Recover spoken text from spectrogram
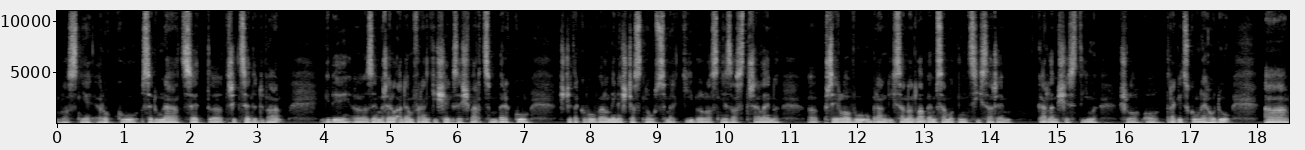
vlastně roku 1732, kdy zemřel Adam František ze Schwarzenberku. Ještě takovou velmi nešťastnou smrtí byl vlastně zastřelen při lovu u Brandýsa nad Labem samotným císařem Karlem VI. Šlo o tragickou nehodu a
